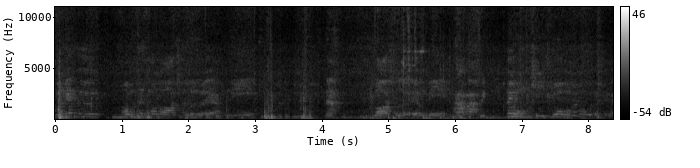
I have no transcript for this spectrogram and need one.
วันนี้คือคนที่เขารอเฉลยอะมันมีนะ รอเฉลยมันมีถามอะให้ผมดูผมก็ดูเลยเห็นไหม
